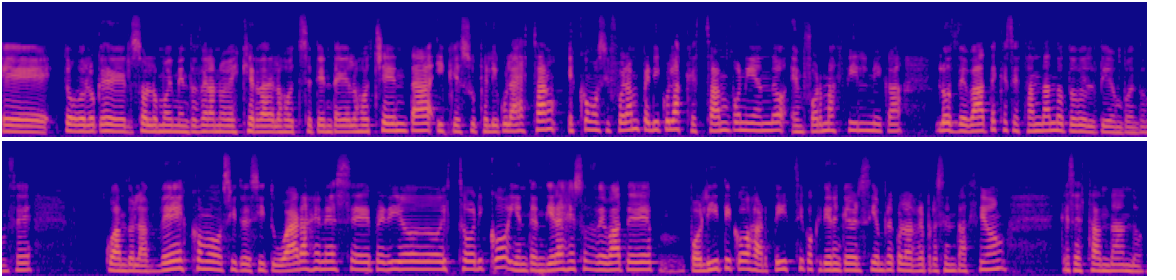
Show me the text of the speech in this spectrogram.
eh, todo lo que son los movimientos de la nueva izquierda de los och- 70 y de los 80, y que sus películas están, es como si fueran películas que están poniendo en forma fílmica los debates que se están dando todo el tiempo. Entonces, cuando las ves como si te situaras en ese periodo histórico y entendieras esos debates políticos, artísticos, que tienen que ver siempre con la representación que se están dando.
